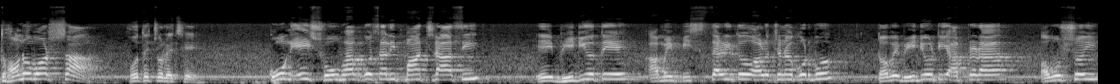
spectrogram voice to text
ধনবর্ষা হতে চলেছে। কোন এই সৌভাগ্যশালী পাঁচ রাশি? এই ভিডিওতে আমি বিস্তারিত আলোচনা করব। তবে ভিডিওটি আপনারা অবশ্যই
